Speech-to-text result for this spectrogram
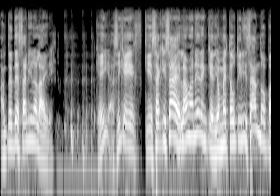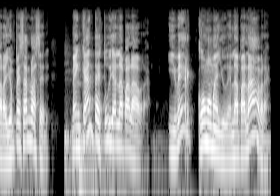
antes de salir al aire. ¿Okay? Así que, esa quizás es la manera en que Dios me está utilizando para yo empezarlo a hacer. Me encanta estudiar la palabra y ver cómo me ayuda. En la palabra,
